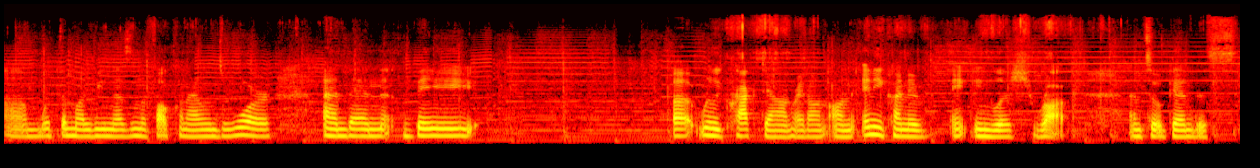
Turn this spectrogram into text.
um, with the Malvinas and the Falkland Islands War. And then they uh, really cracked down right on, on any kind of English rock. And so, again, this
